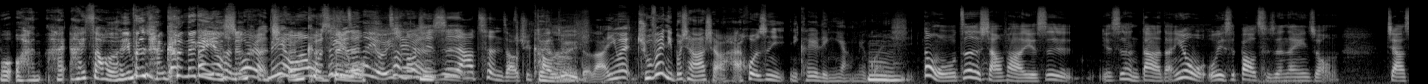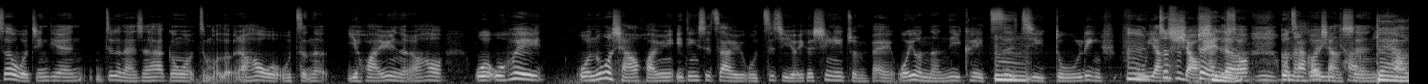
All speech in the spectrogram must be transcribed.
我我还还还早了，你们两个那个眼神很没有啊，我是觉得有一些东西是要趁早去考虑的啦，因为除非你不想要小孩，或者是你你可以领养没有关系。但我这个想法也是也是很大胆，因为我我也是抱持着那一种，假设我今天这个男生他跟我怎么了，然后我我真的也怀孕了，然后我我会。我如果想要怀孕，一定是在于我自己有一个心理准备，我有能力可以自己独立抚养小孩的时候，我才会想生。对啊，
